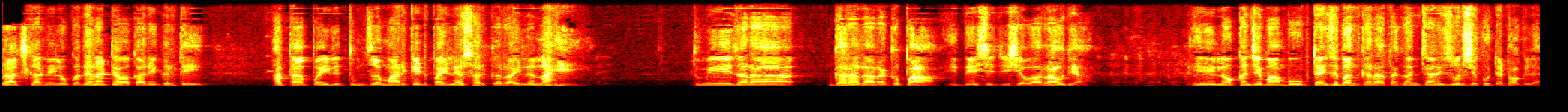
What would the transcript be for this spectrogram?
राजकारणी लोक ध्यानात ठेवा कार्यकर्ते. आता पहिले तुमचं मार्केट पहिल्यासारखं राहिलं नाही. तुम्ही जरा घरादारा कपा ही देशाची सेवा राहू द्या. हे लोकांचे बांबू उपटायचं बंद करा आता गण चाळीस वर्ष खोट्या टोकल्या.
